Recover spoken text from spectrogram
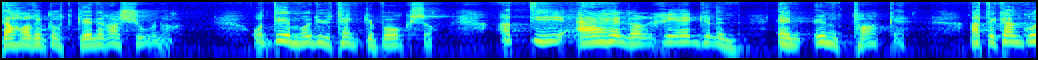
da har det gått generasjoner. Og det må du tenke på også. At det er heller regelen enn unntaket. At det kan gå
